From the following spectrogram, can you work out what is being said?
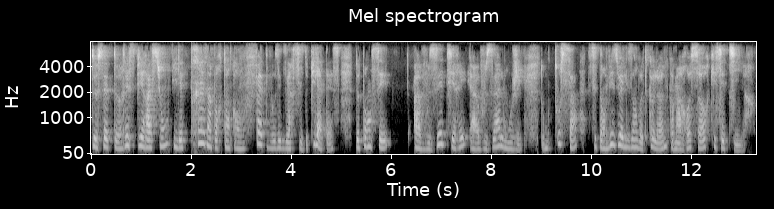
de cette respiration, il est très important quand vous faites vos exercices de Pilates de penser à vous étirer et à vous allonger. Donc, tout ça, c'est en visualisant votre colonne comme un ressort qui s'étire.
